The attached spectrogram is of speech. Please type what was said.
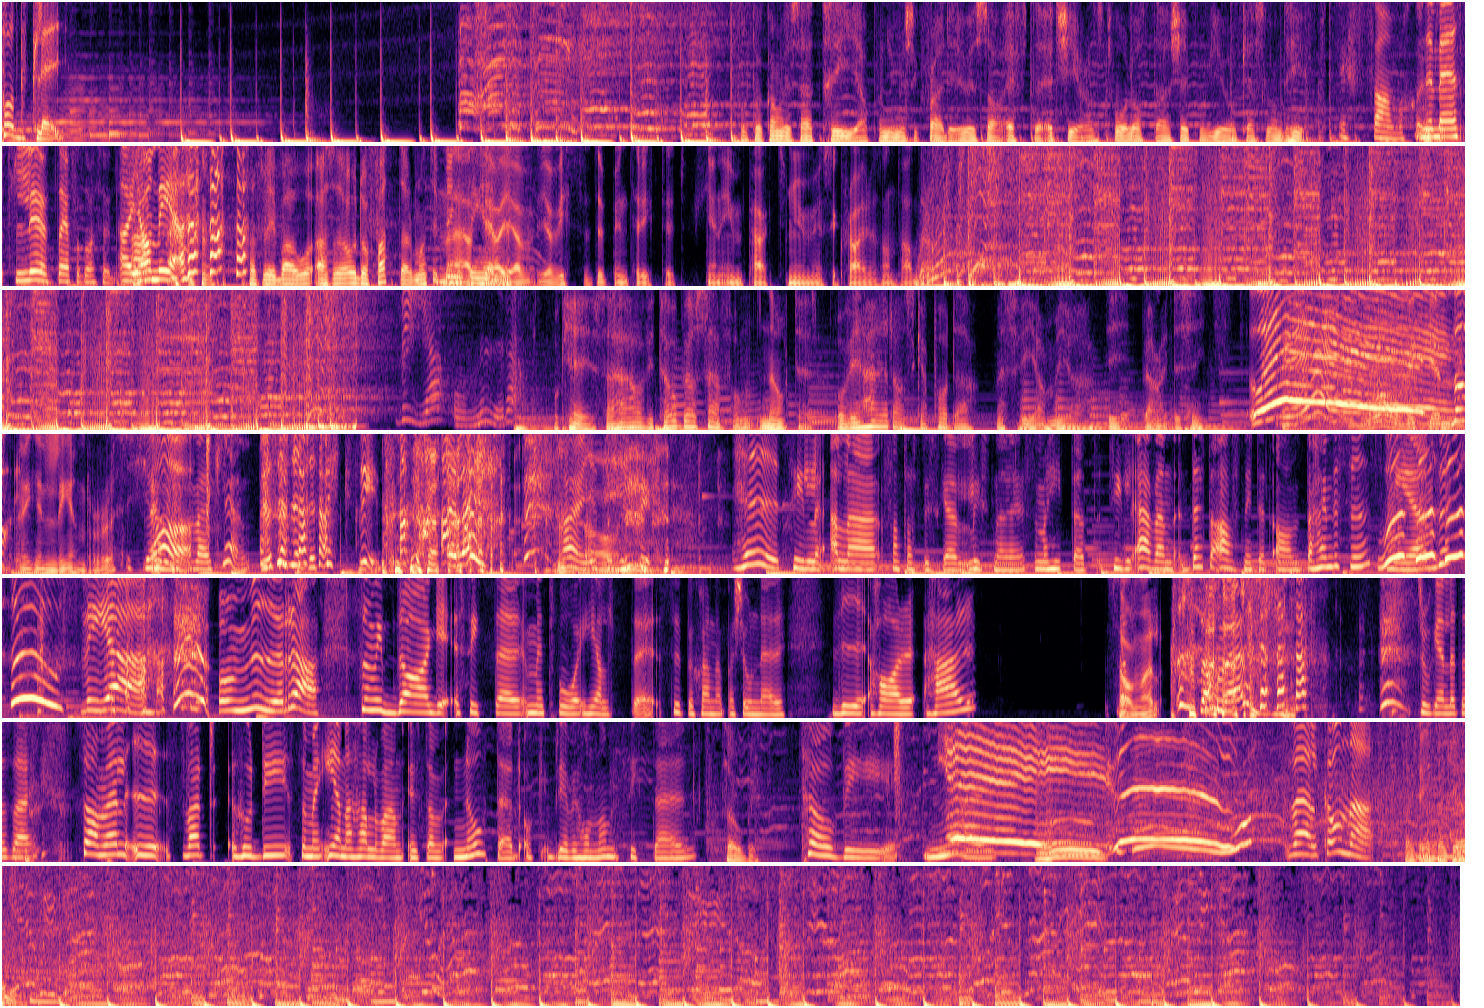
Podplay. Och då kom vi så här trea på New Music Friday i USA efter Ed Sheerans två låtar Shape of You och Castle on the Hill. Fy fan vad sjukt. Nej men sluta, jag får gåshud. Ja, jag med. Så att vi bara, alltså, och då fattade man typ Nej, alltså ingenting jag, heller. jag, jag visste typ inte riktigt vilken impact New Music Friday och sånt hade. Då. Okej, så här har vi Toby och Saffron, Noted. Och vi är här idag ska podda med Svea och Myra i Behind the Scenes. Åh, vilken, vilken len röst. Ja, Verkligen. det var typ lite sexigt. Ja, jättesexigt. Hej till alla fantastiska lyssnare som har hittat till även detta avsnittet av Behind the Scenes med! Svea! och Myra som idag sitter med två helt eh, supersköna personer. Vi har här Samuel. Samuel. Trogen lite så här. Samuel i svart hoodie som är ena halvan utav Noted och bredvid honom sitter Toby. Toby. Yay! Välkomna! Tackar, tackar.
